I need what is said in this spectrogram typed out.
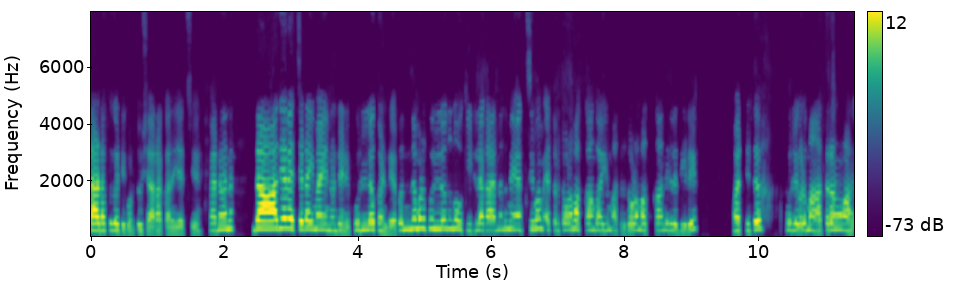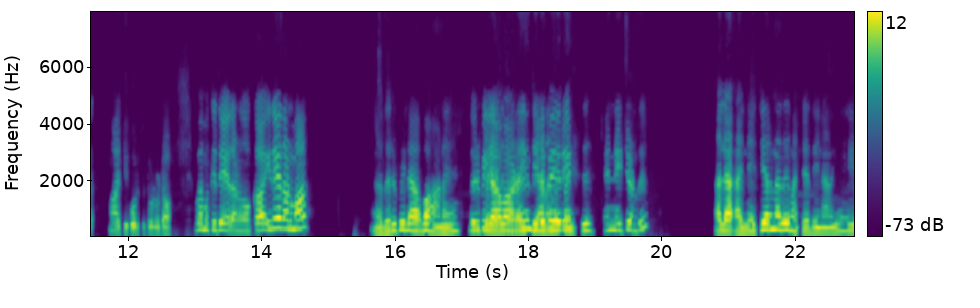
തടൊക്കെ കെട്ടി കൊടുത്ത് ഉഷാറാക്കാന്ന് വിചാരിച്ച്. കാരണം പറഞ്ഞാൽ ഇത് ആദ്യം വെച്ച ടൈം ആയതുകൊണ്ടാണ് പുല്ലൊക്കെ ഉണ്ട്. അപ്പൊ ഇന്ന് നമ്മൾ പുല്ലൊന്നും നോക്കിയിട്ടില്ല. കാരണം ഇത് മാക്സിമം എത്രത്തോളം വെക്കാൻ കഴിയും അത്രത്തോളം വെക്കാന്നുള്ള ഇതിൽ മറ്റത്തെ പുല്ലുകൾ മാത്രം മാറ്റി കൊടുത്തിട്ടുള്ളൂ കേട്ടോ അപ്പൊ നമുക്ക് ഇത് ഏതാണ് നോക്കാം? ഇത് ഏതാണ് മാ അതൊരു പിലാവാണ്. ഇതൊരു പിലാവാണ്. ഇതിന്റെ പേര്? എണ്ണീറ്റാണത് അല്ല അന്നേറ്റി പറഞ്ഞത് മറ്റേതിനാണ് ഈ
